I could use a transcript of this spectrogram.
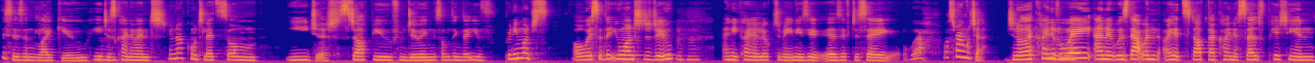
this isn't like you he mm-hmm. just kind of went you're not going to let some Egypt stop you from doing something that you've pretty much always said that you wanted to do Mhm. and he kind of looked at me and he's as if to say well what's wrong with you do you know that kind of a Mhm. way and it was that when I had stopped that kind of self-pitying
